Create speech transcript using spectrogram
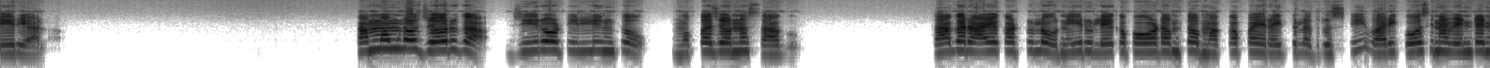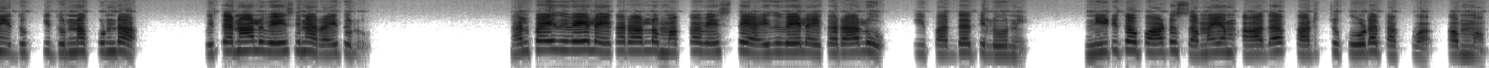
చేర్యాల. ఖమ్మంలో జోరుగా జీరో టిల్లింగ్తో మొక్కజొన్న సాగు. సాగర్ ఆయకట్టులో నీరు లేకపోవడంతో మక్కపై రైతుల దృష్టి వరి కోసిన వెంటనే దుక్కి దున్నకుండా విత్తనాలు వేసిన రైతులు. నలభై ఐదు వేల ఎకరాల్లో మక్క వేస్తే ఐదు వేల ఎకరాలు ఈ పద్ధతిలోని. నీటితో పాటు సమయం ఆదా ఖర్చు కూడా తక్కువ ఖమ్మం.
